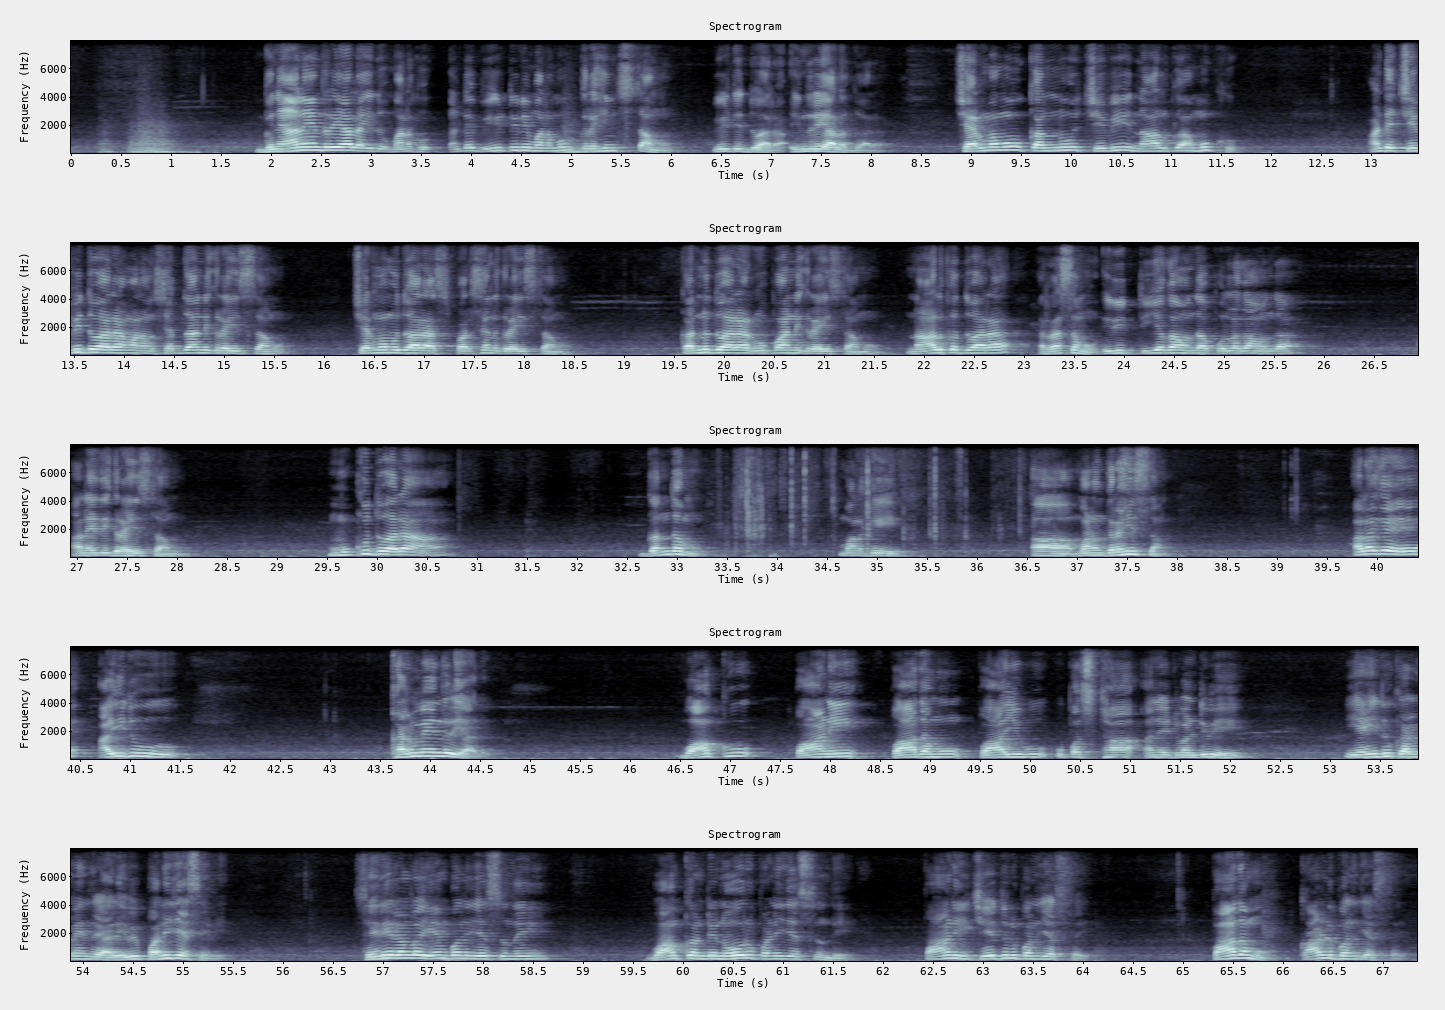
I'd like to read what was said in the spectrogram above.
జ్ఞానేంద్రియాలు ఐదు మనకు అంటే వీటిని మనము గ్రహిస్తాము వీటి ద్వారా ఇంద్రియాల ద్వారా. చర్మము కన్ను చెవి నాలుక ముక్కు. అంటే చెవి ద్వారా మనం శబ్దాన్ని గ్రహిస్తాము. చర్మము ద్వారా స్పర్శను గ్రహిస్తాము కన్ను ద్వారా రూపాన్ని గ్రహిస్తాము నాలుక ద్వారా రసము ఇది తీయగా ఉందా పుల్లగా ఉందా అనేది గ్రహిస్తాము. ముక్కు ద్వారా గంధము మనకి మనం గ్రహిస్తాం. అలాగే ఐదు కర్మేంద్రియాలు వాక్కు పాణి పాదము పాయువు ఉపస్థ అనేటువంటివి ఈ ఐదు కర్మేంద్రియాలు. ఇవి పని చేసేవి. శరీరంలో ఏం పని చేస్తుంది? వాక్ అంటే నోరు పని చేస్తుంది. పాణి చేతులు పనిచేస్తాయి పాదము కాళ్ళు పనిచేస్తాయి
